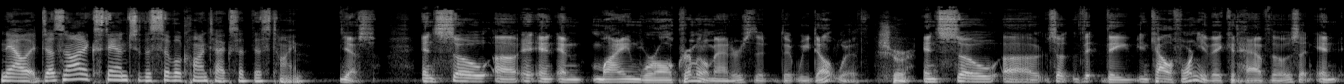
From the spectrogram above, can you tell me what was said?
Now, it does not extend to the civil context at this time. Yes. And so, uh, and, and mine were all criminal matters that, that we dealt with. Sure. And so, uh, so th- they in California they could have those, and, and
